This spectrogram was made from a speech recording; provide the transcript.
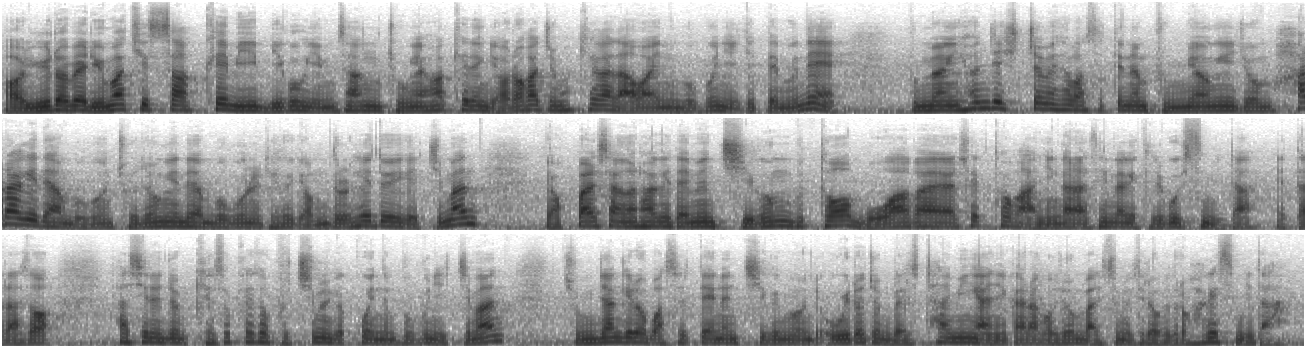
어, 유럽의 류마티스 학회 및 미국 임상 종양 학회 등 여러 가지 학회가 나와 있는 부분이 있기 때문에 분명히 현재 시점에서 봤을 때는 분명히 좀 하락에 대한 부분, 조정에 대한 부분을 계속 염두를 해둬야겠지만 역발상을 하게 되면 지금부터 모아가야 할 섹터가 아닌가라는 생각이 들고 있습니다. 에 따라서 사실은 좀 계속해서 부침을 겪고 있는 부분이 있지만 중장기로 봤을 때는 지금이 오히려 좀 매수 타이밍이 아닐까라고 좀 말씀을 드려보도록 하겠습니다.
